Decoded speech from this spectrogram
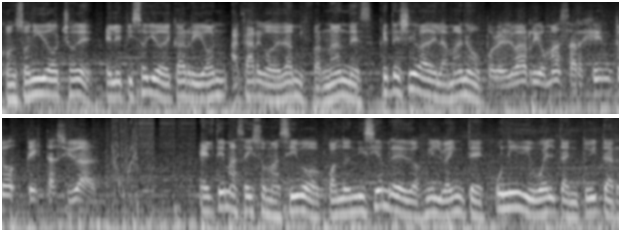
con sonido 8D, el episodio de Carry On a cargo de Dami Fernández, que te lleva de la mano por el barrio más argento de esta ciudad. El tema se hizo masivo cuando en diciembre de 2020 un ida y vuelta en Twitter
